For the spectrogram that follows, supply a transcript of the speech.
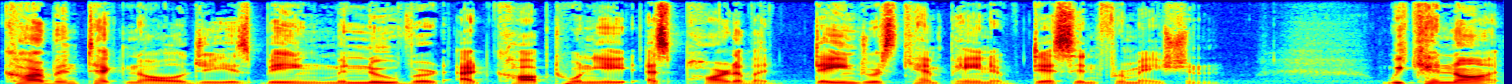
Carbon technology is being maneuvered at COP28 as part of a dangerous campaign of disinformation. We cannot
